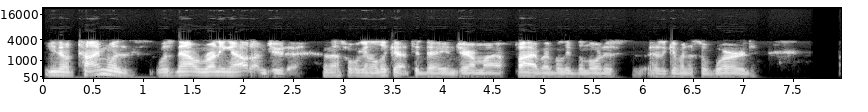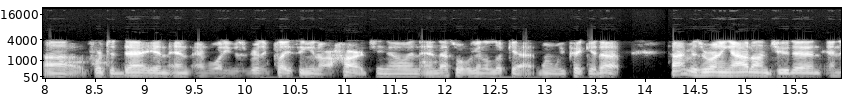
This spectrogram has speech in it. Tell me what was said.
You know, time was was now running out on Judah, and that's what we're going to look at today in Jeremiah five. I believe the Lord has has given us a word uh, for today, and and and what He was really placing in our hearts. You know, and and that's what we're going to look at when we pick it up. Time is running out on Judah, and and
